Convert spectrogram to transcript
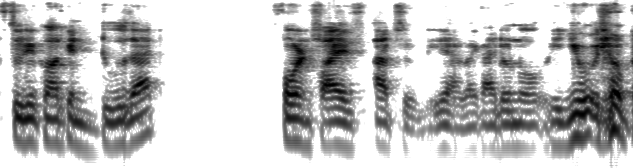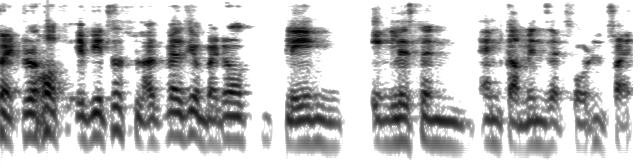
Surya Kumar can do that. Four and five, absolutely, yeah. Like I don't know, you you're better off if it's a slugfest. You're better off playing Inglis and and Cummins at four and five.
